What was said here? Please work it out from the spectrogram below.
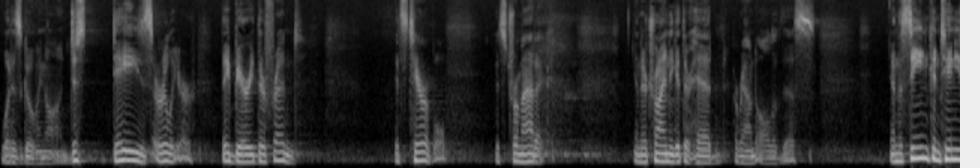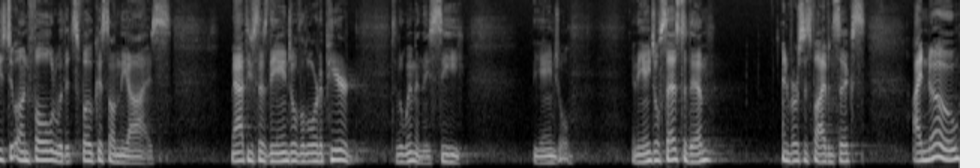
what is going on. Just days earlier, they buried their friend. It's terrible, it's traumatic. And they're trying to get their head around all of this. And the scene continues to unfold with its focus on the eyes. Matthew says the angel of the Lord appeared to the women. They see the angel. And the angel says to them in verses 5 and 6 I know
